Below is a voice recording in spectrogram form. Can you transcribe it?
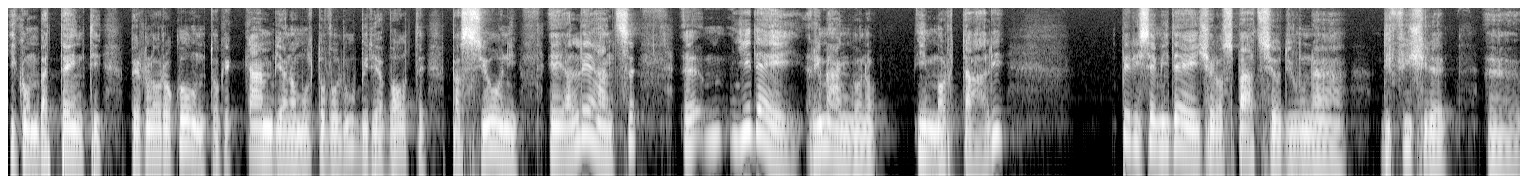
i combattenti per loro conto, che cambiano molto volubili a volte passioni e alleanze. Ehm, gli dei rimangono immortali, per i semidei c'è lo spazio di una difficile eh,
